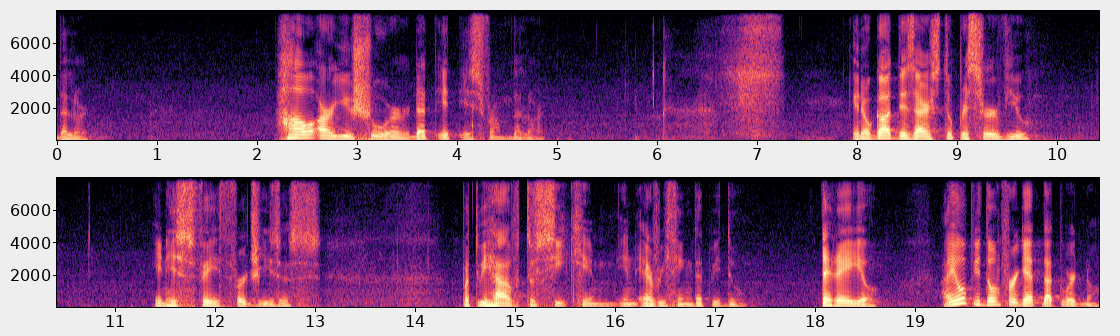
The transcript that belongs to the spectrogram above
the Lord. How are you sure that it is from the Lord? You know, God desires to preserve you in His faith for Jesus. But we have to seek Him in everything that we do. Tereo. I hope you don't forget that word, no?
